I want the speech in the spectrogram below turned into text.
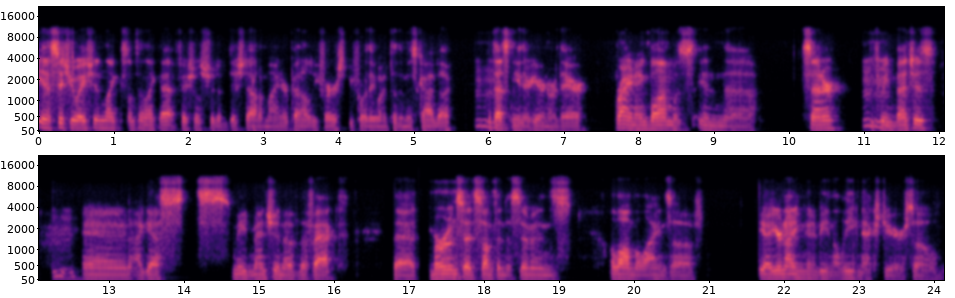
in a situation like something like that, officials should have dished out a minor penalty first before they went to the misconduct. Mhm. But that's neither here nor there. Brian Engblom was in the center Mhm. between benches, Mhm. and I guess made mention of the fact that Maroon said something to Simmonds along the lines of, "Yeah, you're not even going to be in the league next year, so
